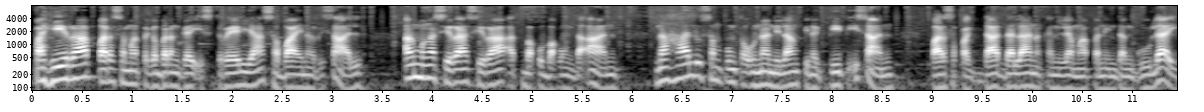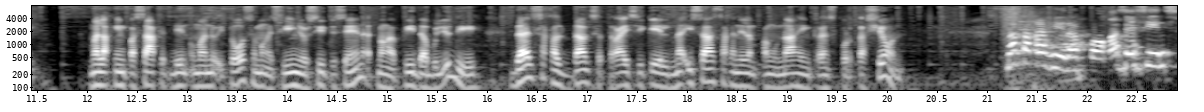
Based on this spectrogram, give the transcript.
Pahirap para sa mga taga-barangay Estrella sa bayan ng Rizal ang mga sira-sira at bako-bakong daan na halos sampung taon na nilang pinagtitiisan para sa pagdadala ng kanilang mga panindang gulay. Malaking pasakit din umano ito sa mga senior citizen at mga PWD dahil sa kaldag sa tricycle na isa sa kanilang pangunahing transportasyon. Napakahirap po kasi since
